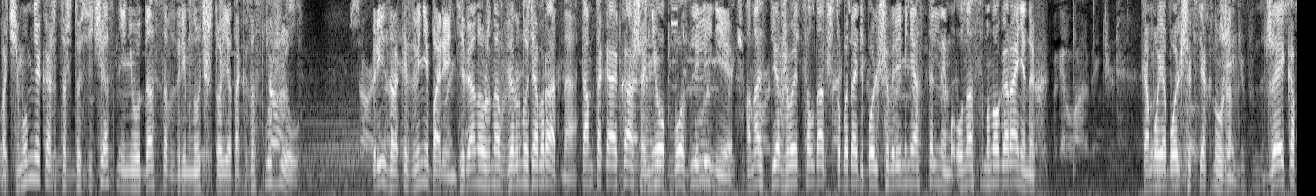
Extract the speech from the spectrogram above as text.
Почему мне кажется, что сейчас мне не удастся вздремнуть, что я так заслужил? Призрак, извини, парень, тебя нужно вернуть обратно. Там такая каша, неоп возле линии. Она сдерживает солдат, чтобы дать больше времени остальным. У нас много раненых. Кому я больше всех нужен? Джейкоб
